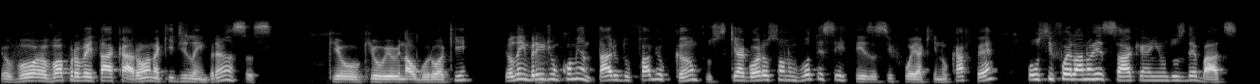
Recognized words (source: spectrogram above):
Eu vou, eu vou aproveitar a carona aqui de lembranças que o, que o Will inaugurou aqui. Eu lembrei de um comentário do Fábio Campos, que agora eu só não vou ter certeza se foi aqui no café ou se foi lá no Ressaca em um dos debates.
